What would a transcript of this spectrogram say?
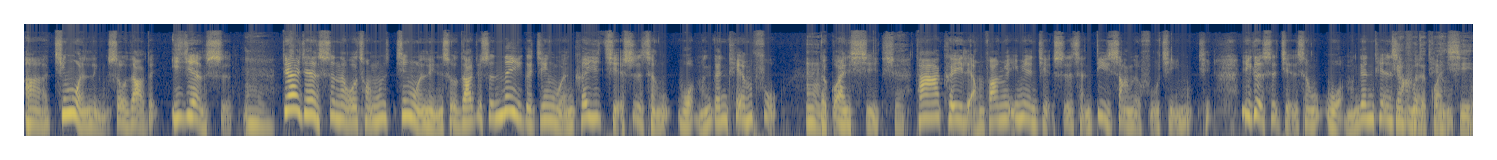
啊、呃、经文领受到的一件事，嗯，第二件事呢，我从经文领受到就是那个经文可以解释成我们跟天父。的关系、嗯、是，它可以两方面，一面解释成地上的父亲母亲，一个是解释成我们跟天上的，天父的关系。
